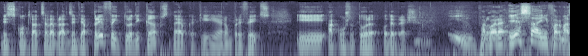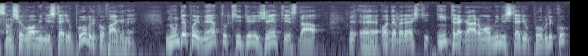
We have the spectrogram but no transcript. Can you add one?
nesses contratos celebrados entre a Prefeitura de Campos, na época que eram prefeitos, e a construtora Odebrecht. E Agora, essa informação chegou ao Ministério Público, Wagner, num depoimento que dirigentes da eh, eh, Odebrecht entregaram ao Ministério Público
